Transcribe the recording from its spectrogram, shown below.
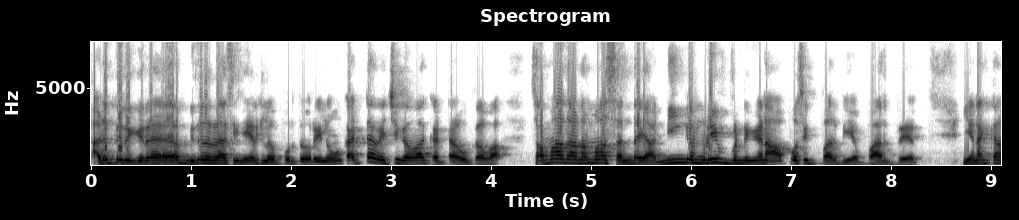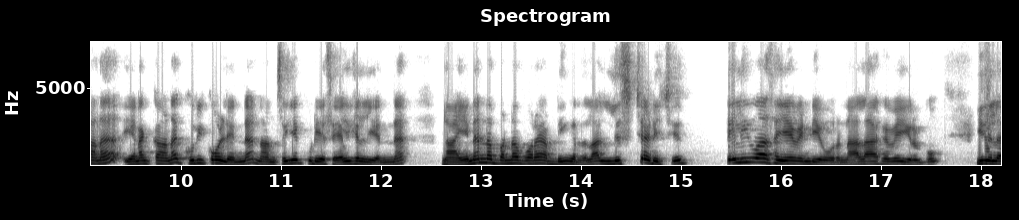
அடுத்து இருக்கிற மிதுனராசி நேர்களை பொறுத்தவரையிலும் கட்ட வச்சுக்கவா கட்ட அவுக்கவா? சமாதானமா சண்டையா? நீங்க முடிவு பண்ணுங்கன்னு ஆப்போசிட் பார்ட்டியை பார்த்து எனக்கான எனக்கான குறிக்கோள் என்ன? நான் செய்யக்கூடிய செயல்கள் என்ன? நான் என்னென்ன பண்ண போறேன் அப்படிங்கிறதெல்லாம் லிஸ்ட் அடிச்சு தெளிவா செய்ய வேண்டிய ஒரு நாளாகவே இருக்கும். இதுல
